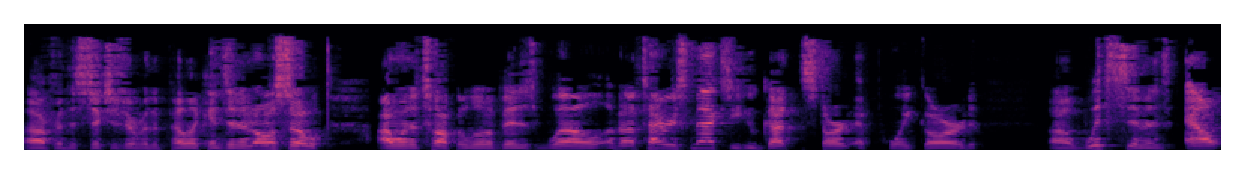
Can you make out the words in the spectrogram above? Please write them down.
uh, for the Sixers over the Pelicans. And then also, I want to talk a little bit as well about Tyrese Maxey, who got the start at point guard uh, with Simmons out.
